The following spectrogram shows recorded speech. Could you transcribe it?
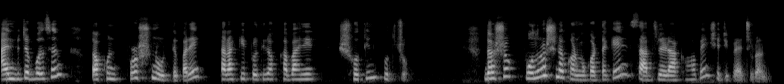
আইনবিদরা বলছেন, তখন প্রশ্ন উঠতে পারে, তারা কি প্রতিরক্ষা বাহিনীর সতীন পুত্র? দর্শক, পনেরো সেনা কর্মকর্তাকে সাবজেলে রাখা হবে, সেটি প্রায় চূড়ান্ত।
